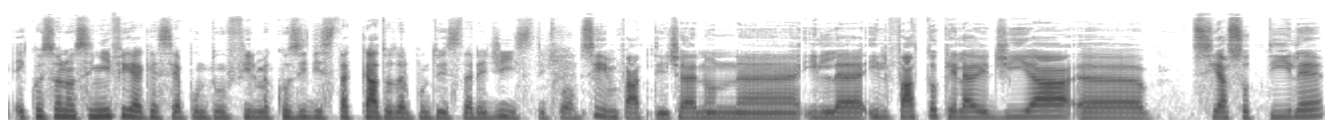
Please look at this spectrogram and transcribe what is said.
e questo non significa che sia appunto un film così distaccato dal punto di vista registico. Sì, infatti, cioè non, eh, il, il fatto che la regia eh, sia sottile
